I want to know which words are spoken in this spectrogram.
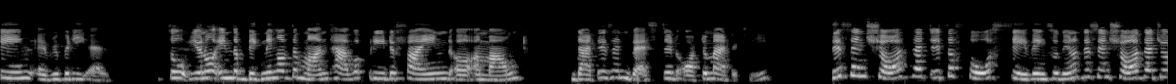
paying everybody else. So, you know, in the beginning of the month, have a predefined uh, amount that is invested automatically. This ensures that it's a forced saving. So, you know, this ensures that you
